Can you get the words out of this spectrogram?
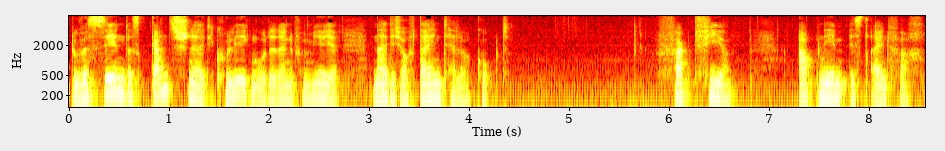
Du wirst sehen, dass ganz schnell die Kollegen oder deine Familie neidisch auf deinen Teller guckt. Fakt 4. Abnehmen ist einfach.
